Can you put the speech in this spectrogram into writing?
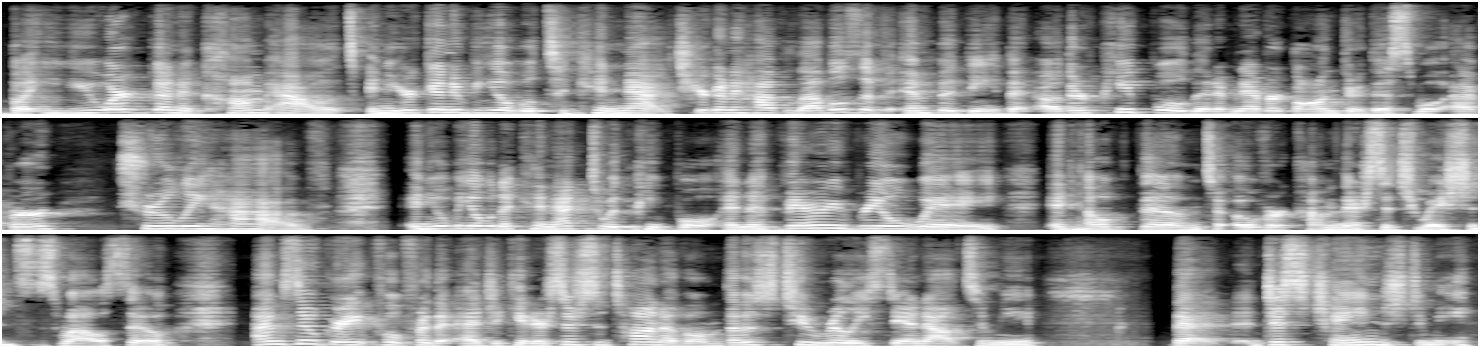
But you are going to come out and you're going to be able to connect. You're going to have levels of empathy that other people that have never gone through this will ever truly have. And you'll be able to connect with people in a very real way and help them to overcome their situations as well. So I'm so grateful for the educators. There's a ton of them. Those two really stand out to me that just changed me.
